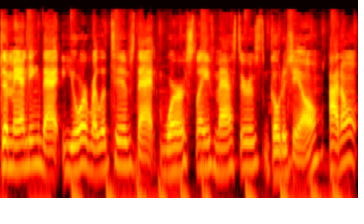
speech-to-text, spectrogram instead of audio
demanding that your relatives that were slave masters go to jail. I don't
